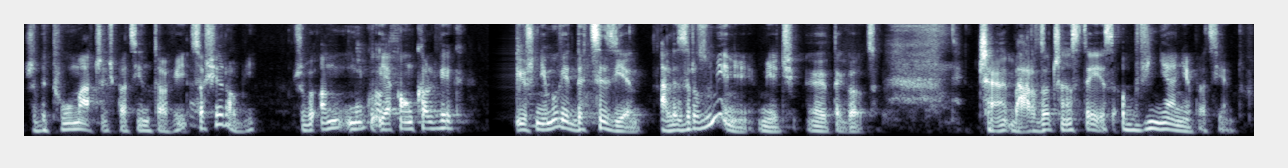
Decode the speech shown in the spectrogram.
żeby tłumaczyć pacjentowi, tak. co się robi. Żeby on mógł jakąkolwiek, już nie mówię decyzję, ale zrozumienie mieć y, tego, co bardzo częste jest obwinianie pacjentów.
